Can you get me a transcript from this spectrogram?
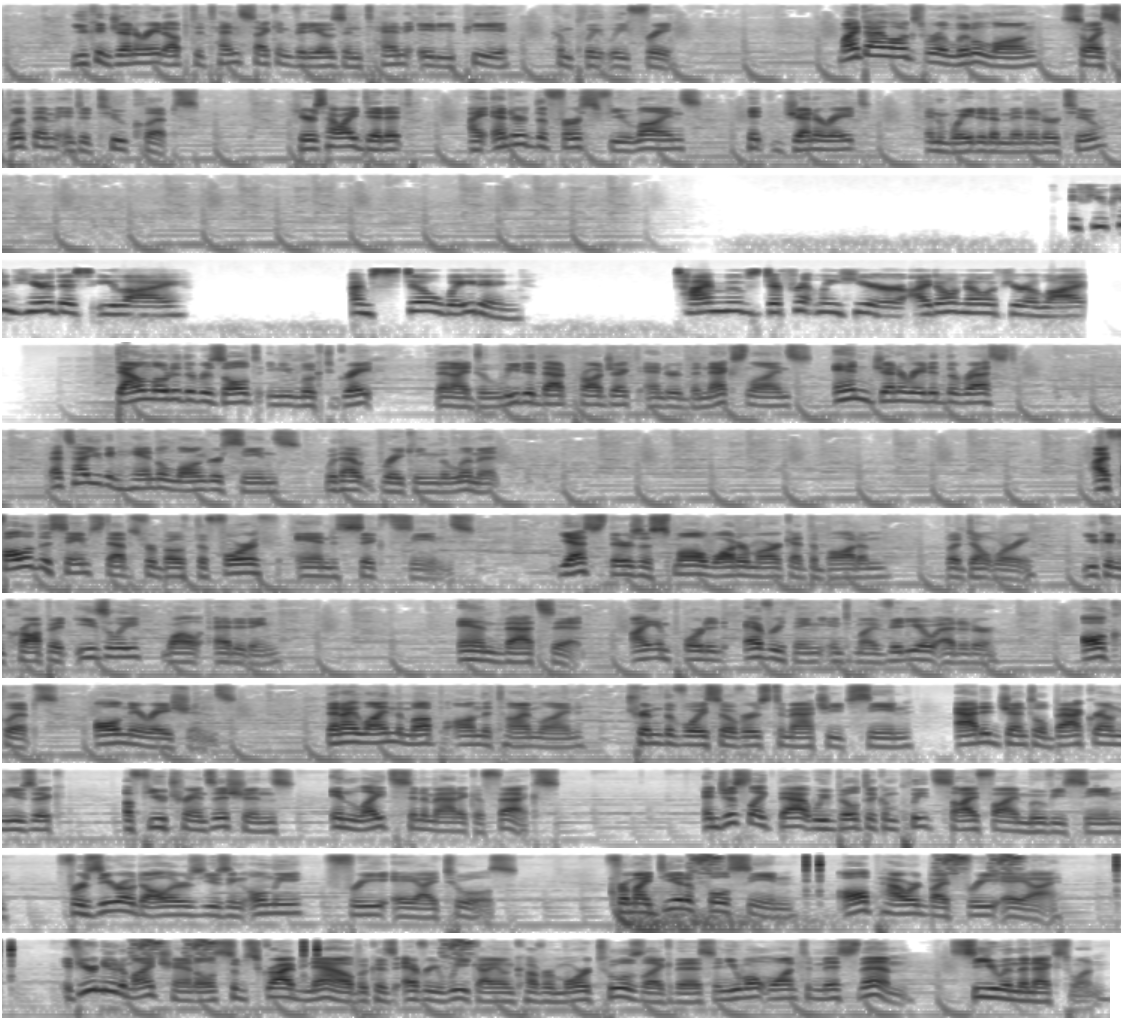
You can generate up to 10 second videos in 1080p completely free. My dialogues were a little long, so I split them into two clips. Here's how I did it. I entered the first few lines, hit generate, and waited a minute or two. If you can hear this, Eli, I'm still waiting. Time moves differently here. I don't know if you're alive. Downloaded the result and you looked great. Then I deleted that project, entered the next lines, and generated the rest. That's how you can handle longer scenes without breaking the limit. I followed the same steps for both the fourth and sixth scenes. Yes, there's a small watermark at the bottom, but don't worry, You can crop it easily while editing. And that's it. I imported everything into my video editor. All clips, all narrations. Then I lined them up on the timeline, trimmed the voiceovers to match each scene, added gentle background music, a few transitions, and light cinematic effects. And just like that, we've built a complete sci fi movie scene for $0 using only free AI tools. From idea to full scene, all powered by free AI. If you're new to my channel, subscribe now because every week I uncover more tools like this and you won't want to miss them. See you in the next one.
